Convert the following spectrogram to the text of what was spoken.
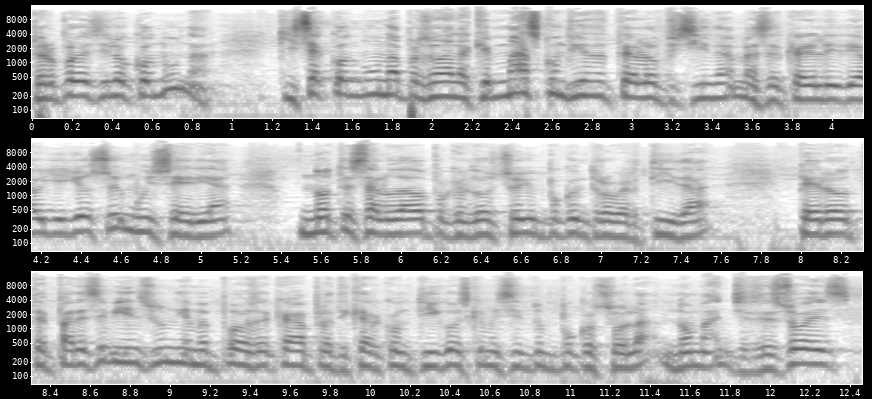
pero puedes decirlo con una. Quizá con una persona a la que más confianza te da la oficina, me acercaría y le diría, oye, yo soy muy seria, no te he saludado porque yo soy un poco introvertida, pero ¿te parece bien si un día me puedo acercar a platicar contigo? Es que me siento un poco sola. No manches, eso es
